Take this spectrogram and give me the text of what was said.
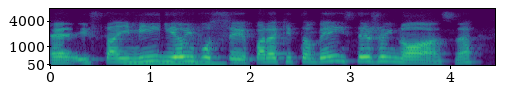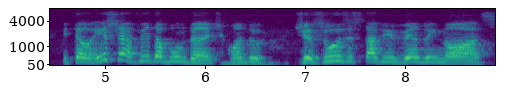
é, está em mim e eu em você, para que também estejam em nós, né? Então, isso é a vida abundante, quando Jesus está vivendo em nós.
